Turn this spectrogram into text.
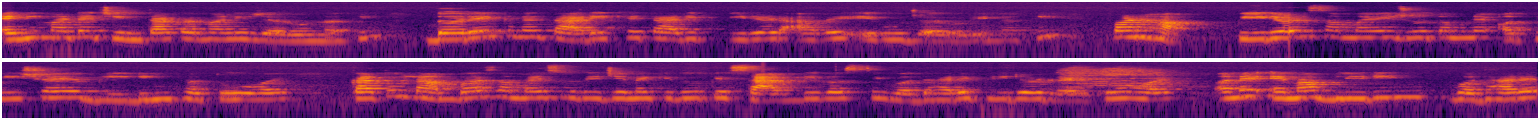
એની માટે ચિંતા કરવાની જરૂર નથી. દરેકને તારીખે તારીખ પીરિયડ આવે એવું જરૂરી નથી. પણ હા, પીરિયડ સમયે જો તમને અતિશય બ્લીડિંગ થતું હોય કાં તો લાંબા સમય સુધી જે મેં કીધું કે સાત દિવસથી વધારે પીરિયડ રહેતું હોય અને એમાં બ્લીડિંગ વધારે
